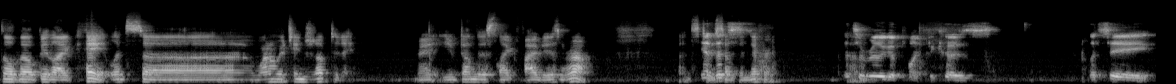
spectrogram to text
they'll they'll be like, "Hey, let's uh, why don't we change it up today?" Right? You've done this like five days in a row. Let's Yeah, do something different. That's a really good point because let's say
